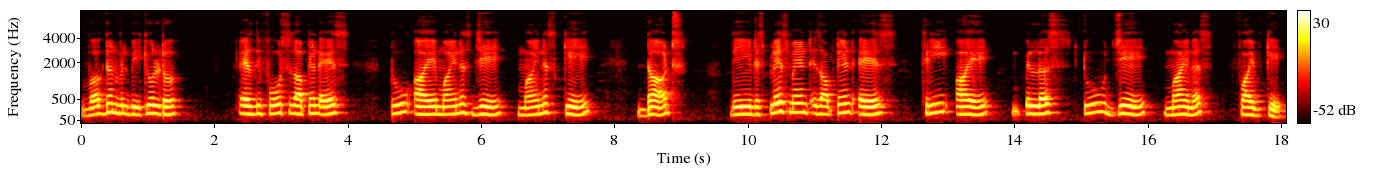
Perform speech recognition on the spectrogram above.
work done will be equal to as the force is obtained as 2i minus j minus k dot the displacement is obtained as 3i plus 2j minus 5k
